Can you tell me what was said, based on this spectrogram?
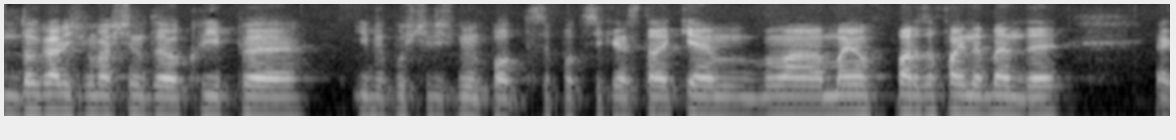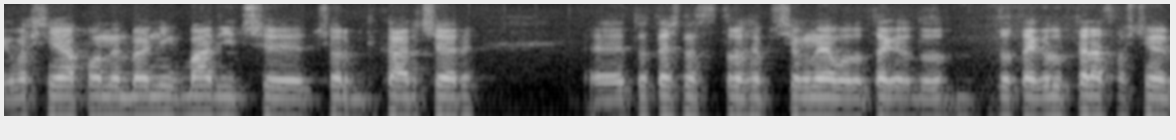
Dograliśmy właśnie do tego klipy i wypuściliśmy pod, pod and Strike'iem. Ma, mają bardzo fajne bendy, jak właśnie Apone Burning Body czy, czy Orbit Karcher. E, To też nas trochę przyciągnęło do tego, do, do tego lub teraz właśnie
